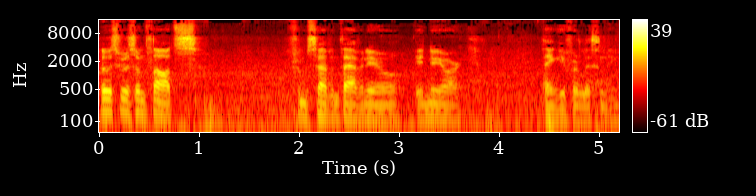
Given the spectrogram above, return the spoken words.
Those were some thoughts from Seventh Avenue in New York. Thank you for listening.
